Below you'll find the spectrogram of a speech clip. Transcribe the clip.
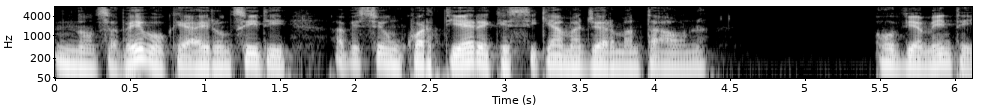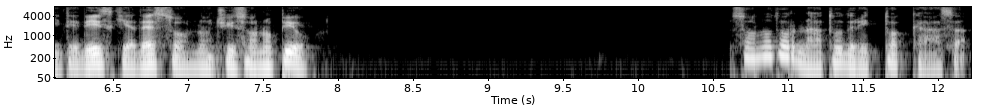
Non sapevo che Iron City avesse un quartiere che si chiama Germantown. Ovviamente i tedeschi adesso non ci sono più. Sono tornato dritto a casa.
